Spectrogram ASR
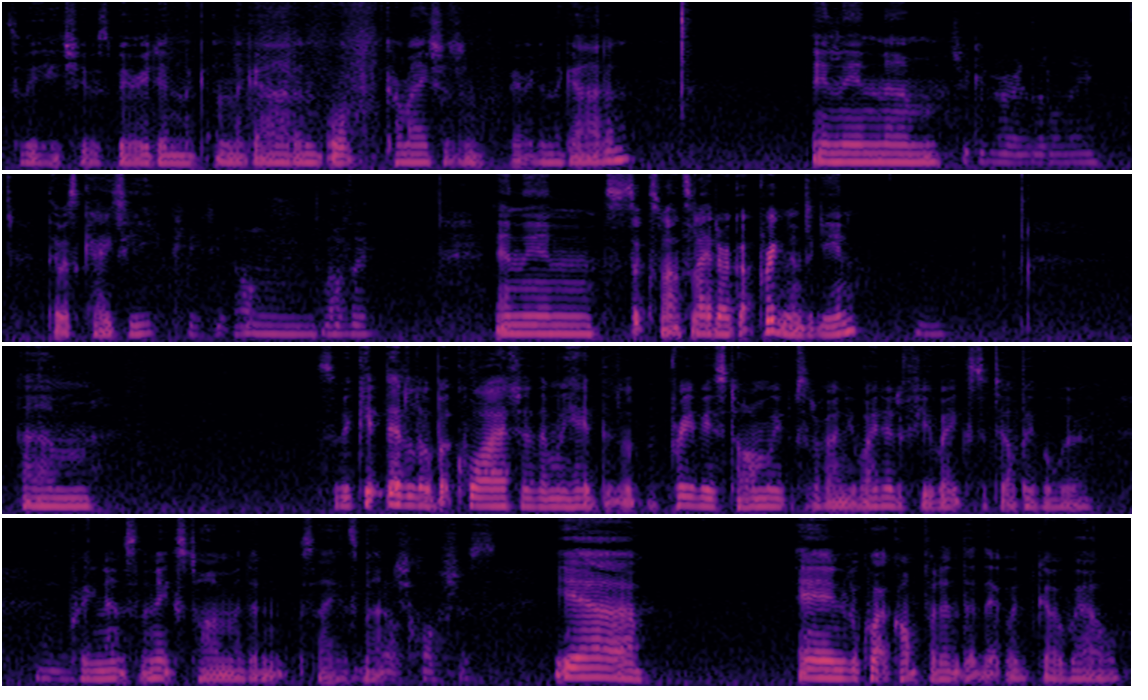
So we, she was buried in the in the garden, or cremated and buried in the garden. And then um, you give her a little name? there was Katie. Katie. Oh, Mm. lovely. And then six months later, I got pregnant again. Um, So we kept that a little bit quieter than we had the, previous time. We sort of only waited a few weeks to tell people we were Mm. pregnant. So the next time I didn't say as You felt much. cautious. Yeah, and we're quite confident that that would go well.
